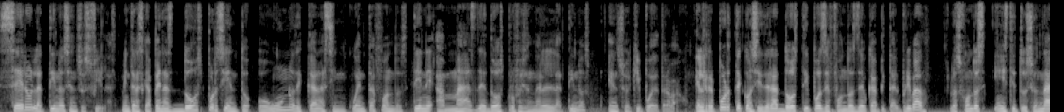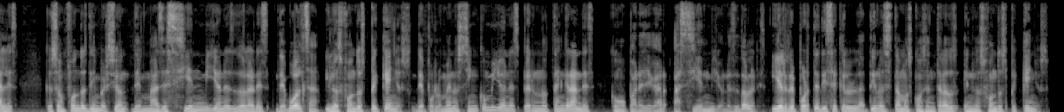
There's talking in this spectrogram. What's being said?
cero latinos en sus filas, mientras que apenas 2% o uno de cada 50 fondos tiene a más de dos profesionales latinos en su equipo de trabajo. El reporte considera dos tipos de fondos de capital privado, los fondos institucionales que son fondos de inversión de más de 100 millones de dólares de bolsa, y los fondos pequeños, de por lo menos 5 millones, pero no tan grandes como para llegar a 100 millones de dólares. Y el reporte dice que los latinos estamos concentrados en los fondos pequeños,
